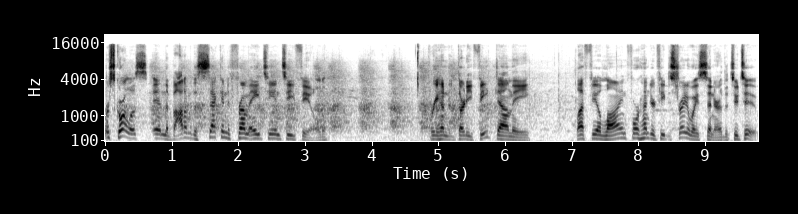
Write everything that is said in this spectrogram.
We're scoreless in the bottom of the second from AT&T Field. 330 feet down the left field line, 400 feet to straightaway center, the 2-2.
